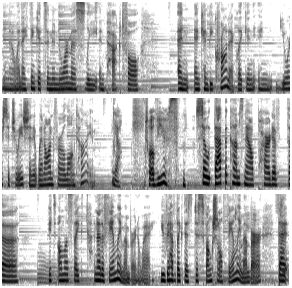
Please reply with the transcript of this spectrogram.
You know, and I think it's an enormously impactful and and can be chronic. Like in, in your situation, it went on for a long time. Yeah. 12 years. so that becomes now part of the it's almost like another family member in a way. You have like this dysfunctional family member that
